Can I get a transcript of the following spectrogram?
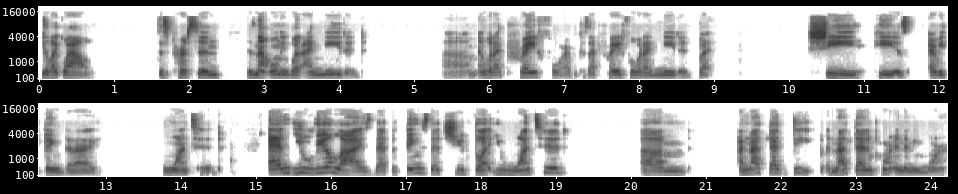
you're like wow this person is not only what i needed um, and what i prayed for because i prayed for what i needed but she, he is everything that I wanted. And you realize that the things that you thought you wanted um, are not that deep and not that important anymore.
